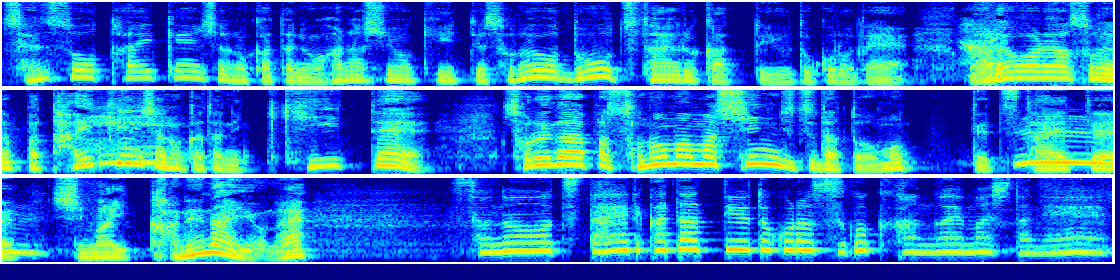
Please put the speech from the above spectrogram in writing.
戦争体験者の方にお話を聞いて、それをどう伝えるかっていうところで、はい、我々はそのやっぱ体験者の方に聞いて、それがやっぱそのまま真実だと思って伝えてしまいかねないよね。その伝え方っていうところすごく考えましたね。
